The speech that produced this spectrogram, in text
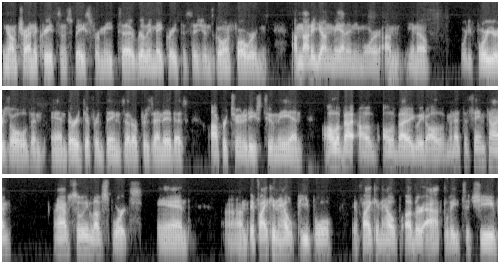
you know, I'm trying to create some space for me to really make great decisions going forward. And I'm not a young man anymore. I'm, you know, 44 years old and, and there are different things that are presented as opportunities to me and all about, I'll, I'll evaluate all of them. And at the same time, I absolutely love sports. And um, if I can help people if I can help other athletes achieve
